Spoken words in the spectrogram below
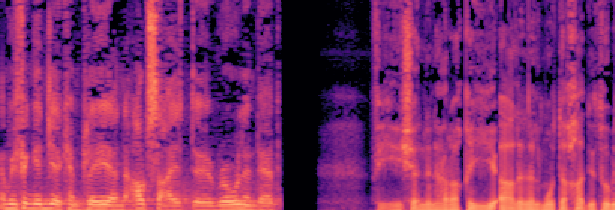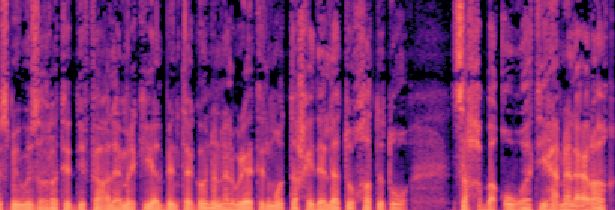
and we think India can play an outside uh, role in that. في شأن عراقي أعلن المتحدث باسم وزارة الدفاع الأمريكية البنتاغون أن الولايات المتحدة لا تخطط سحب قواتها من العراق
